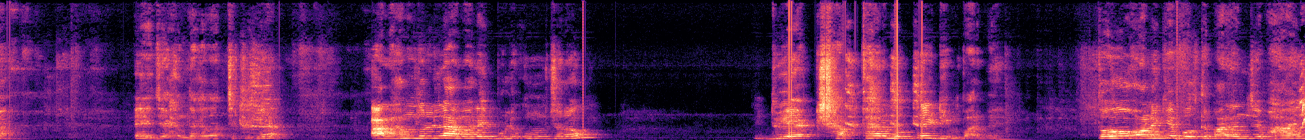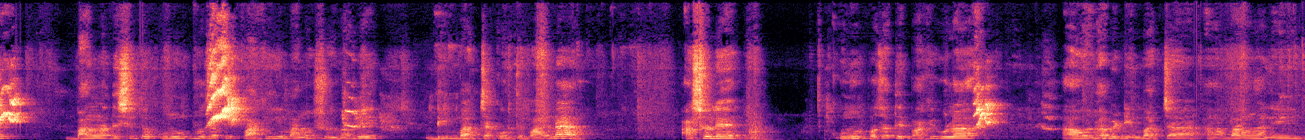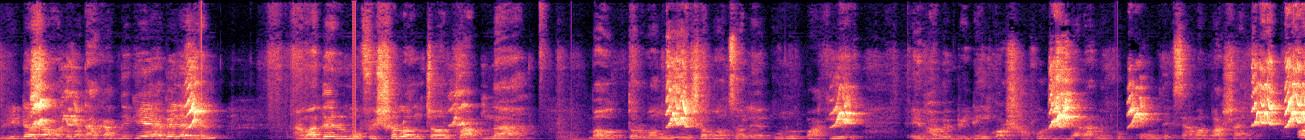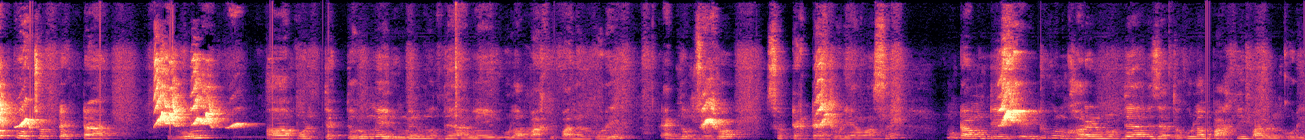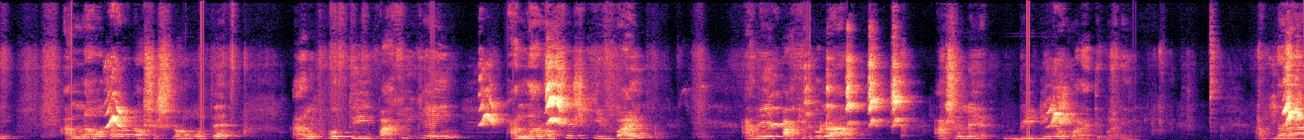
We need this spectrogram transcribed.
এই যে এখন দেখা যাচ্ছে ক্লিয়ার আলহামদুলিল্লাহ আমার এই ব্লু কুমুর জোড়াও দুই এক সপ্তাহের মধ্যেই ডিম পারবে। তো অনেকে বলতে পারেন যে, ভাই, বাংলাদেশে তো কোনো প্রজাতির পাখি মানুষ ওইভাবে ডিম বাচ্চা করতে পারে না। আসলে কোনো প্রজাতির পাখিগুলা ওইভাবে ডিম বাচ্চা বাঙালি ব্রিডাররা হয়তো ঢাকার দিকে অ্যাভেলেবেল আমাদের মফিসল অঞ্চল, পাবনা বা উত্তরবঙ্গে এসব অঞ্চলে কোনো পাখির এভাবে ব্রিডিং করা সফল ব্রিডার আমি খুব কম দেখছি। আমার বাসায় অল্প ছোট্ট একটা রুম পরিত্যক্ত রুম এই রুমের মধ্যে আমি এইগুলা পাখি পালন করি। একদম ছোট, ছোট্ট একটা অ্যাকোরিয়াম আছে। মোটামুটি এইটুকুন ঘরের মধ্যে আমি যতগুলো পাখি পালন করি, আল্লাহ তালার অশেষ রহমতে আমি প্রতি পাখিকেই আল্লাহর অশেষ কৃপায় আমি এই পাখিগুলা আসলে ব্রিডিংও করাতে পারি। আপনারা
